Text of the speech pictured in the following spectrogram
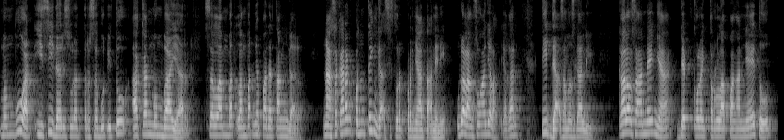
membuat isi dari surat tersebut itu akan membayar selambat-lambatnya pada tanggal. Nah sekarang penting gak sih surat pernyataan ini? Udah langsung aja lah ya kan. Tidak sama sekali. Kalau seandainya debt collector lapangannya itu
